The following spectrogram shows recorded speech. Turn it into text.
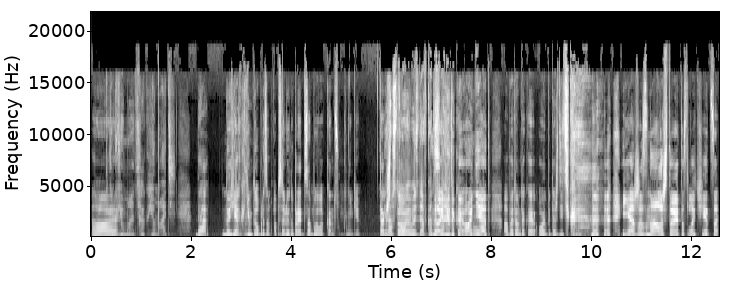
А, Как ее мать. Как ее мать. Да. Но я каким-то образом абсолютно про это забыла к концу книги. Так И что... расстроилась, да, в конце? Да, я такая, о нет! А потом такая, ой, подождите-ка, я же знала, что это случится.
